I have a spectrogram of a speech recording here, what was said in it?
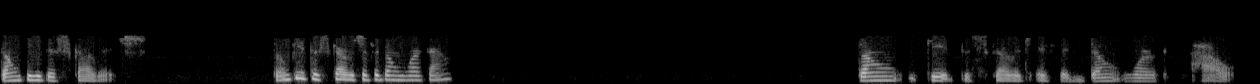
Don't be discouraged. Don't get discouraged if it don't work out. Don't get discouraged if it don't work out.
